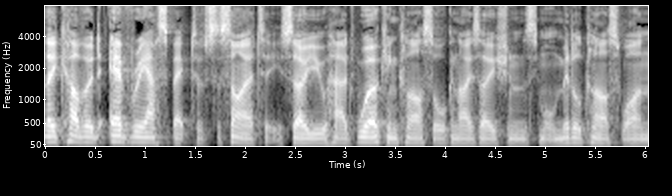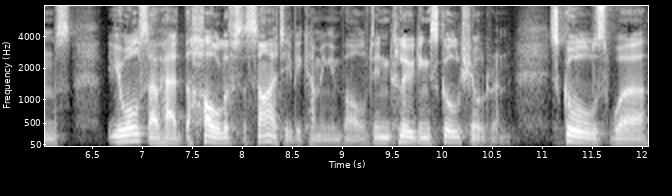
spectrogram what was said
They covered every aspect of society. So you had working class organizations, more middle class ones. You also had the whole of society becoming involved, including school children. Schools were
